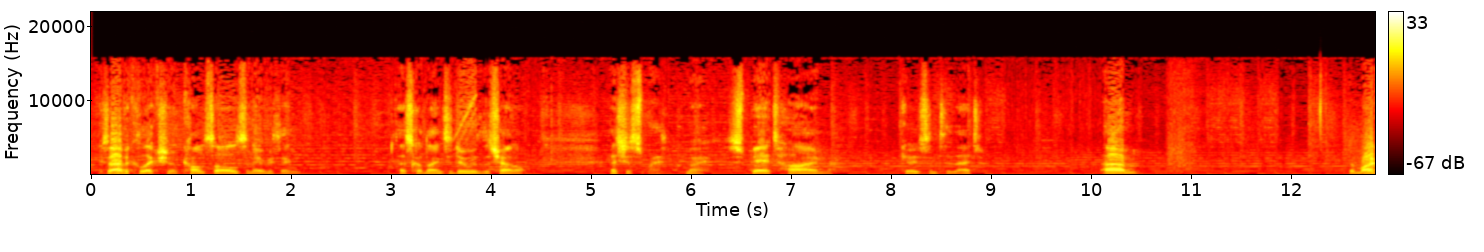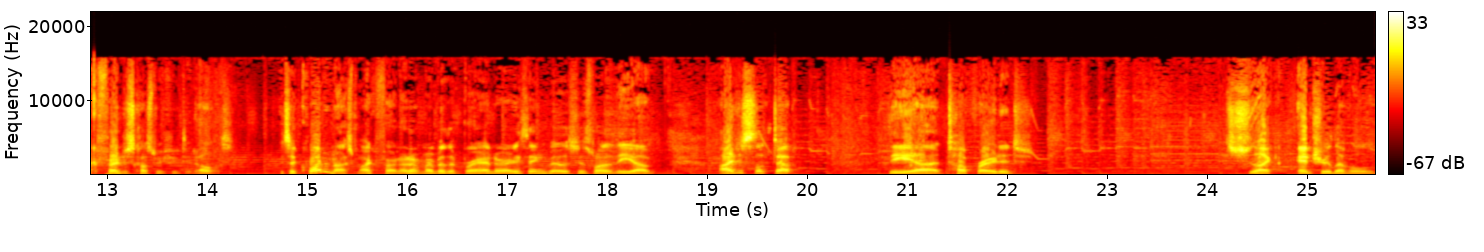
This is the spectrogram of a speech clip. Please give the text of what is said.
Because I have a collection of consoles and everything. That's got nothing to do with the channel. That's just my, my spare time goes into that. Um, the microphone just cost me $50. It's a quite a nice microphone. I don't remember the brand or anything, but it was just one of the... Um, I just looked up the uh, top-rated, like entry-level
